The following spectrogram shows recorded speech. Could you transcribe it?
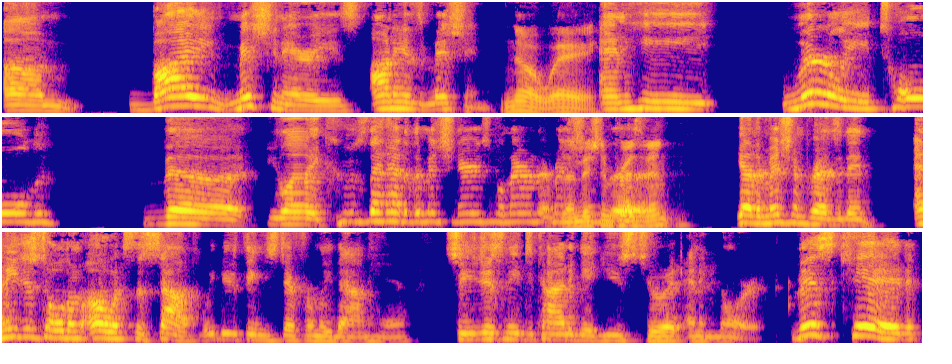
um, by missionaries on his mission. No way. And he literally told the like who's the head of the missionaries when they're in their mission? The mission the, president. Yeah, the mission president. And he just told them, "Oh, it's the South. We do things differently down here. So you just need to kind of get used to it and ignore it." This kid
